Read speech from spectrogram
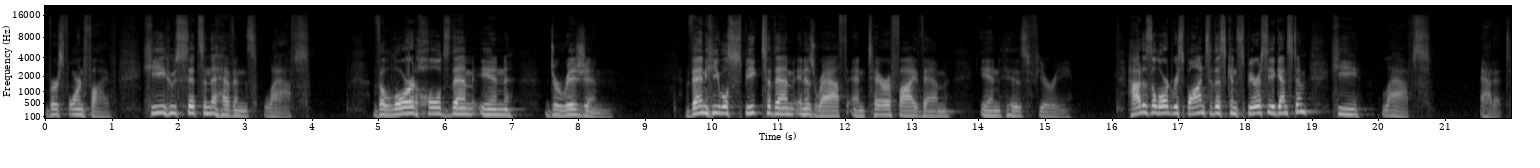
Verse 4 and 5 He who sits in the heavens laughs, the Lord holds them in derision. Then he will speak to them in his wrath and terrify them in his fury. How does the Lord respond to this conspiracy against him? He laughs at it.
